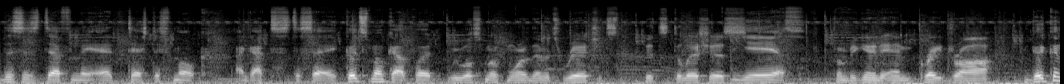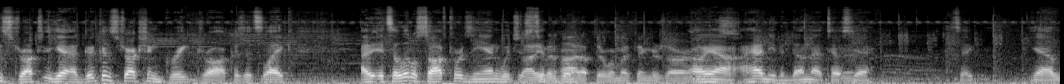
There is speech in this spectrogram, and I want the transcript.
this is definitely a test of smoke, I got to say. Good smoke output. we will smoke more of them. It's rich. It's it's delicious. Yes. From beginning to end, great draw. Good construction. Yeah, good construction, great draw because it's like. I, it's a little soft towards the end, which is Not even typical. hot up there where my fingers are. Oh yeah, I hadn't even done that test Yeah. yet. It's like, yeah,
